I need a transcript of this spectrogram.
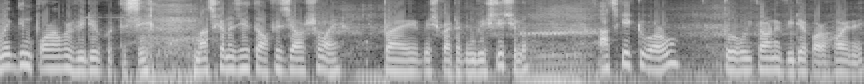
অনেকদিন পর আবার ভিডিও করতেছি। মাঝখানে যেহেতু অফিস যাওয়ার সময় প্রায় বেশ কয়েকটা দিন বৃষ্টি ছিল। আজকে একটু গরম, তো ওই কারণে ভিডিও করা হয় নাই।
